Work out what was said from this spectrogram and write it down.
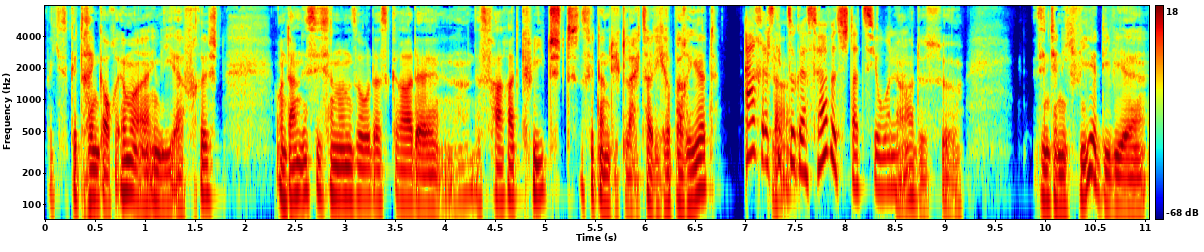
welches Getränk auch immer, irgendwie erfrischt. Und dann ist es ja nun so, dass gerade das Fahrrad quietscht. Das wird dann natürlich gleichzeitig repariert. Ach, es Klar. gibt sogar Servicestationen. Ja, das äh, sind ja nicht wir, die wir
